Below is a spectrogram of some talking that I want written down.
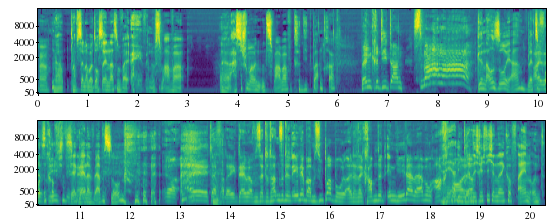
Ja. Ja, hab's dann aber doch sein lassen, weil, ey, wenn du Smava, äh, hast du schon mal mit Smava Kredit beantragt? Wenn Kredit dann Genau so, ja. Bleibt Alter, sofort im Kopf. richtig Sehr nervig. geiler Werbeslogan. Ja, alter Vater, ich glaube, auf dem Set, das hatten sie das eh nicht beim Super Bowl, Alter, da kam das in jeder Werbung achtmal. ja, die brennen ja. sich richtig in deinen Kopf ein und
